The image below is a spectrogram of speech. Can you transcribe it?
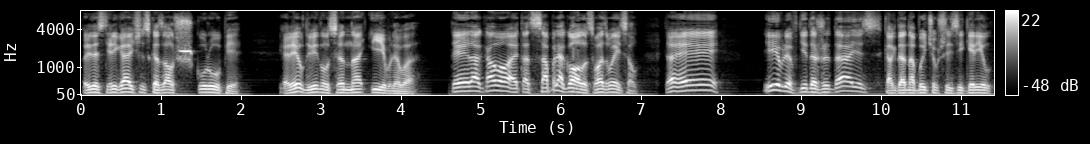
Предостерегающе сказал Шкурупи. Кирилл двинулся на Ивлева. «Ты на кого этот сопля голос возвысил? Ты Ивлев, не дожидаясь, когда набычившийся Кирилл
